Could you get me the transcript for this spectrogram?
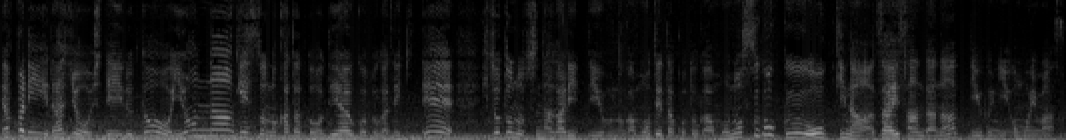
やっぱりラジオをしているといろんなゲストの方と出会うことができて人とのつながりっていうものが持てたことがものすごく大きな財産だなっていうふうに思います。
